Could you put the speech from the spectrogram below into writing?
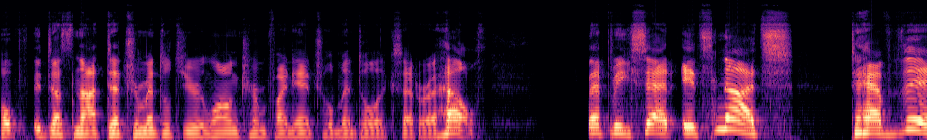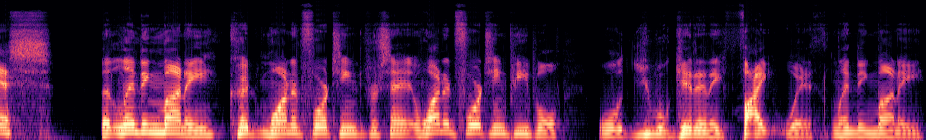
hope it does not detrimental to your long-term financial, mental, etc. health. That being said, it's nuts to have this that lending money could one in fourteen percent, one in fourteen people will you will get in a fight with lending money.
